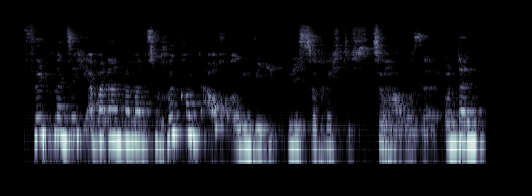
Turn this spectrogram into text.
fühlt man sich aber dann, wenn man zurückkommt, auch irgendwie nicht so richtig zu Hause. Und dann,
